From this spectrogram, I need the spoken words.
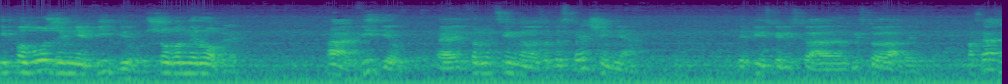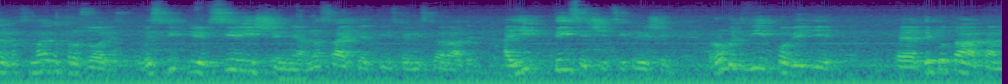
і положення відділу, що вони роблять. А, відділ е, інформаційного забезпечення Ірпінської міська- міської ради показує максимальну прозорість, висвітлює всі рішення на сайті Ірпінської міської ради, а їх тисячі цих рішень. Робить відповіді депутатам.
